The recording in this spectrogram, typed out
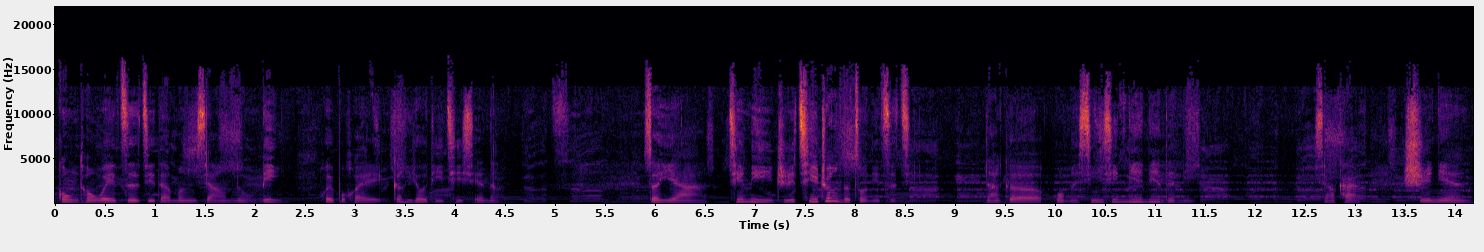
共同为自己的梦想努力，会不会更有底气些呢？所以啊，请理直气壮地做你自己，那个我们心心念念的你。小凯，十年，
